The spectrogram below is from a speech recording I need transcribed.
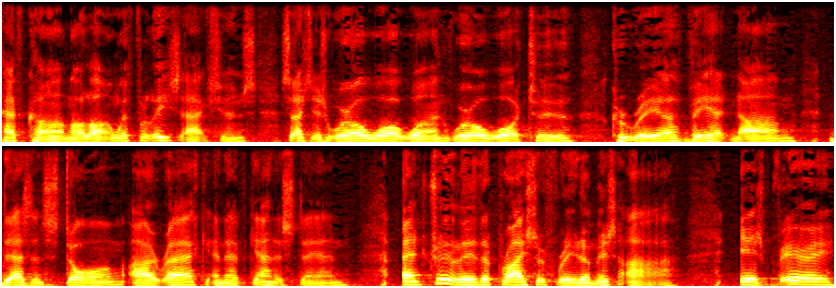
have come along with police actions such as World War I, World War II, Korea, Vietnam, Desert Storm, Iraq, and Afghanistan. And truly, the price of freedom is high. It's very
